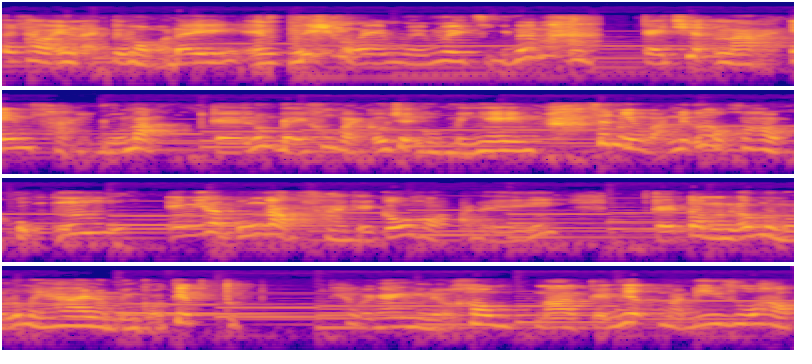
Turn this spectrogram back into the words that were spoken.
tại sao em lại từ bỏ ở đây? Em hiểu em mới 19 thôi mà. Cái chuyện mà em phải đối mặt cái lúc đấy không phải câu chuyện của mình em. Rất nhiều bạn nữ học khoa học cũng em nghĩ là cũng gặp phải cái câu hỏi đấy. Cái tầm lớp 11, lớp 12 là mình có tiếp tục theo cái ngành này nữa không? Mà cái việc mà đi du học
